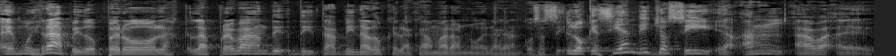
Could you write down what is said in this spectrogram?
es muy rápido, pero las, las pruebas han determinado que la cámara no es la gran cosa. Lo que sí han dicho, sí, han eh,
